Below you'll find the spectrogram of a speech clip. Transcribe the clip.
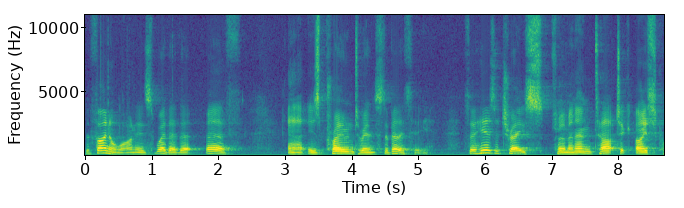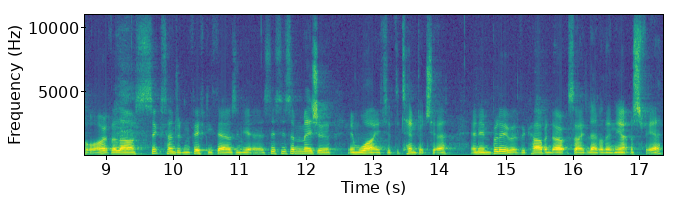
The final one is whether the Earth uh, is prone to instability. So here's a trace from an Antarctic ice core of the last 650,000 years. This is a measure in white of the temperature and in blue of the carbon dioxide level in the atmosphere.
